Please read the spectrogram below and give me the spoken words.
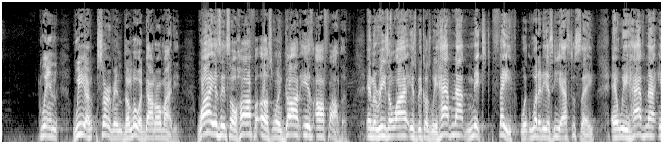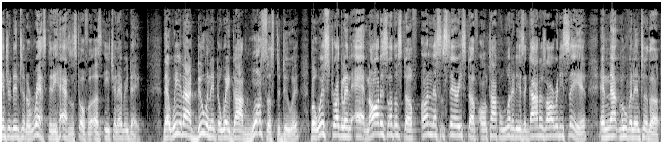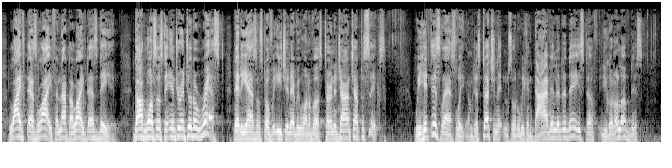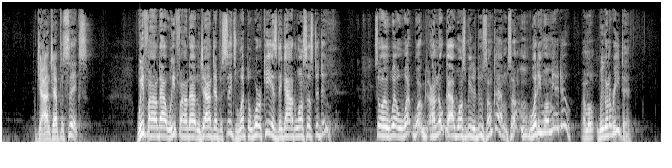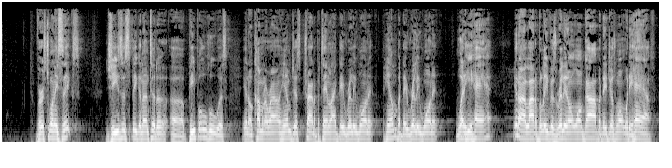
when we are serving the Lord God Almighty? Why is it so hard for us when God is our Father? And the reason why is because we have not mixed faith with what it is He has to say, and we have not entered into the rest that He has in store for us each and every day that we're not doing it the way God wants us to do it, but we're struggling adding all this other stuff, unnecessary stuff on top of what it is that God has already said and not moving into the life that's life and not the life that's dead. God wants us to enter into the rest that he has in store for each and every one of us. Turn to John chapter 6. We hit this last week. I'm just touching it and so that we can dive into today's stuff. You're going to love this. John chapter 6. We found out, we found out in John chapter 6 what the work is that God wants us to do. So, well, what, what, I know God wants me to do some kind of something. What do you want me to do? I'm, we're going to read that. Verse 26, Jesus speaking unto the uh, people who was, you know, coming around him, just trying to pretend like they really wanted him, but they really wanted what he had. You know, a lot of believers really don't want God, but they just want what he have.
